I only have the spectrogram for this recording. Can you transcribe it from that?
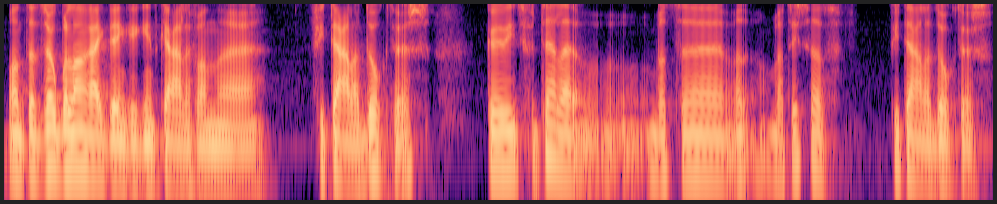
Want dat is ook belangrijk, denk ik, in het kader van uh, vitale dokters. Kun je iets vertellen? Wat, uh, wat, wat, is dat, vitale dokters?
